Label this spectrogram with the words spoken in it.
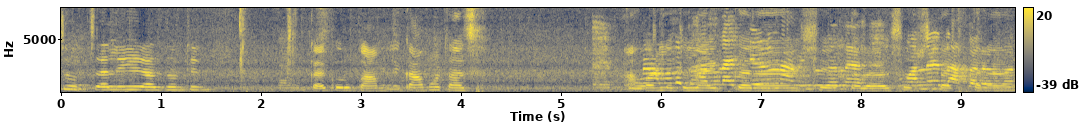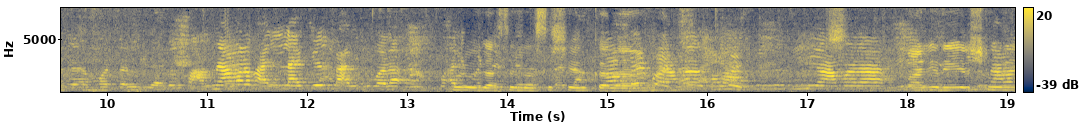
झोप चालली? आज दोन तीन. काय करू काम नाही काम होतं आज. आवडलं तर लाईक करा शेअर करा सबस्क्राईब करा. व्हिडिओ जास्तीत जास्त शेअर करा. माझी रिअल स्टोरी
